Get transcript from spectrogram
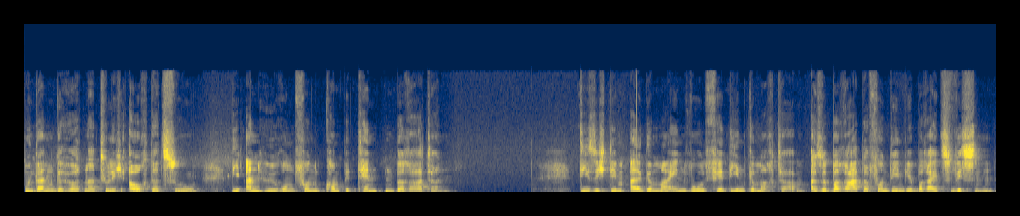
und dann gehört natürlich auch dazu die Anhörung von kompetenten Beratern, die sich dem Allgemeinwohl verdient gemacht haben. Also Berater, von denen wir bereits wissen,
